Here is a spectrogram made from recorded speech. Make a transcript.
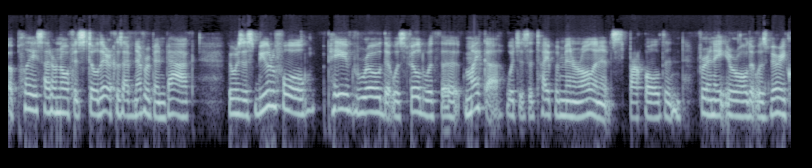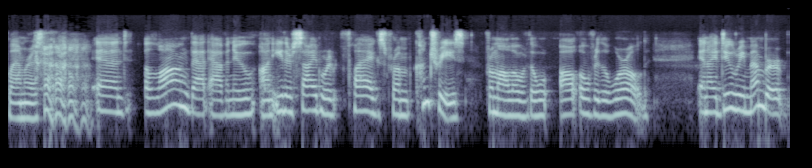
a place, I don't know if it's still there because I've never been back. There was this beautiful paved road that was filled with the mica, which is a type of mineral, and it sparkled. And for an eight year old, it was very glamorous. and along that avenue, on either side, were flags from countries from all over the all over the world. And I do remember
